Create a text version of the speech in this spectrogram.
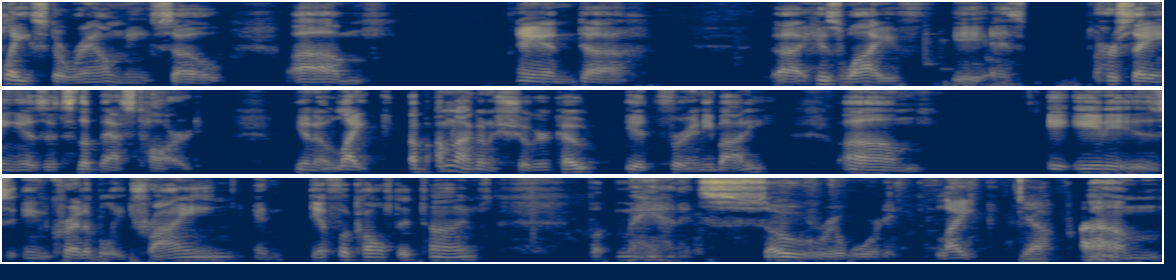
placed around me. So um and uh, uh his wife is her saying is it's the best hard. You know like i'm not going to sugarcoat it for anybody um it, it is incredibly trying and difficult at times but man, it's so rewarding. Like, yeah, um,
